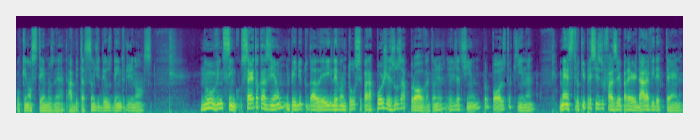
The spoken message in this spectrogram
o que nós temos, né? A habitação de Deus dentro de nós. No 25, certa ocasião, um perito da lei levantou-se para pôr Jesus à prova. Então ele já tinha um propósito aqui, né? Mestre, o que preciso fazer para herdar a vida eterna?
